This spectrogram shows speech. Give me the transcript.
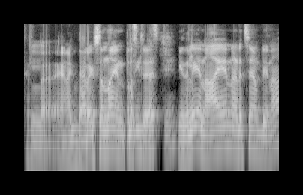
தெரியல. எனக்கு டைரக்ஷன் தான் இன்ட்ரெஸ்ட். இதுலயே நான் ஏன் நடிச்சேன் அப்படின்னா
